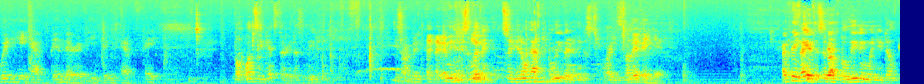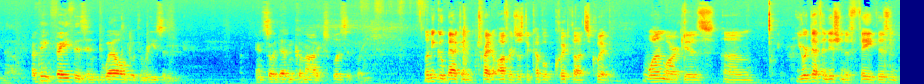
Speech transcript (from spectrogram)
Would he have been there if he didn't have faith? But once he gets there, he doesn't need it. He's already, I mean, he's living it, so you don't have to believe anything that's right in He's front of you. living it. I think, Faith it- is about that- believing when you don't know. I think faith is indwelled with reason, and so it doesn't come out explicitly. Let me go back and try to offer just a couple of quick thoughts, quick. One, Mark, is um, your definition of faith isn't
